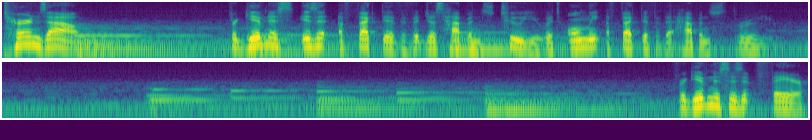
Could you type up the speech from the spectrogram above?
Turns out, forgiveness isn't effective if it just happens to you, it's only effective if it happens through you. Forgiveness isn't fair.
